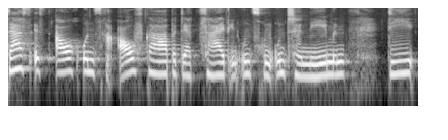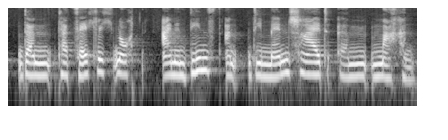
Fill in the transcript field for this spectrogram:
das ist auch unsere Aufgabe der Zeit in unseren Unternehmen, die dann tatsächlich noch einen Dienst an die Menschheit ähm, machen.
